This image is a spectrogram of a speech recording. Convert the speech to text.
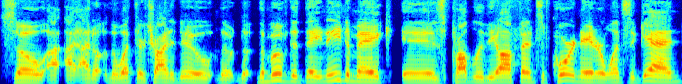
So I, I don't know what they're trying to do. The, the, the move that they need to make is probably the offensive coordinator once again,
